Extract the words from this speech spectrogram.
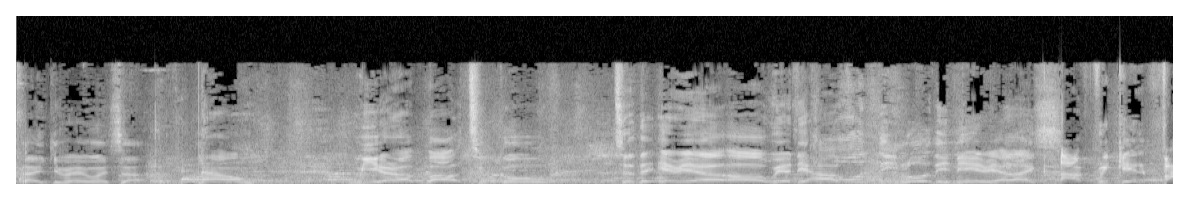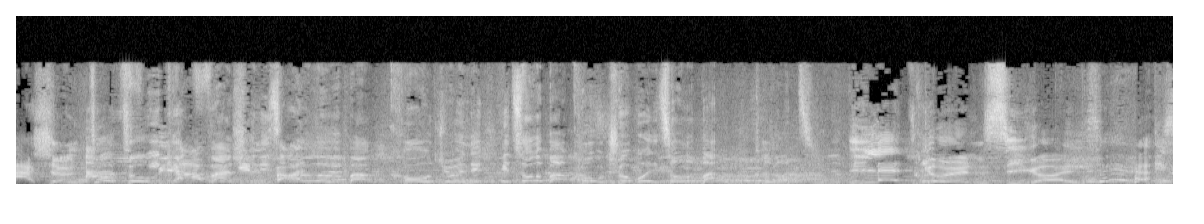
Thank you very much, sir. Now, we are about to go to the area uh, where they have Clothing. clothing area, like African fashion, totally African fashion. African It's all about culture, and it's all about culture, but it's all about clothing. Let's go and see, guys. It's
